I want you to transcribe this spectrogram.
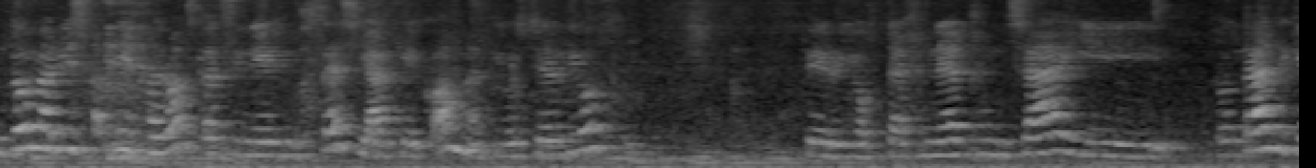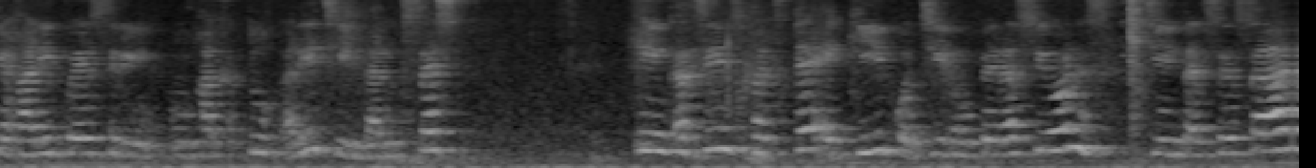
entonces maris hija ros casi ne ya que coma Dios sea Dios. Pero yo technekncha y total de que jari pues un hakatu jari chintan xes asin khatte equipo chin operaciones chintan cesar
